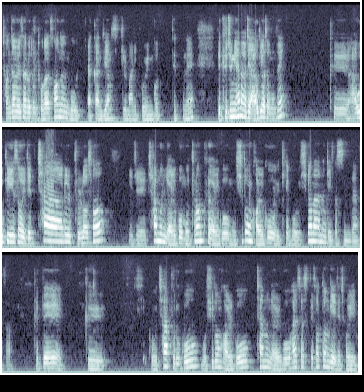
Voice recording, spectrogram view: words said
전자회사로 좀 돌아서는 뭐 약간 뉘앙스들 많이 보이는 것 때문에 근데 그 중에 하나가 이제 아우디였었는데 그 아우디에서 이제 차를 불러서 이제 차 문 열고 뭐 트렁크 열고 뭐 시동 걸고 이렇게 뭐 시연하는 게 있었습니다. 그래서 그때 그 차 부르고 뭐 시동 걸고 차 문 열고 했었을 때 썼던 게 이제 저희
